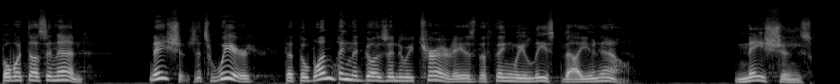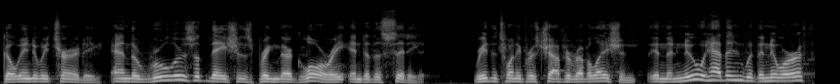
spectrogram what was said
But what doesn't end? Nations. It's weird that the one thing that goes into eternity is the thing we least value now. Nations go into eternity, and the rulers of nations bring their glory into the city. Read the 21st chapter of Revelation. In the new heaven with the new earth,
